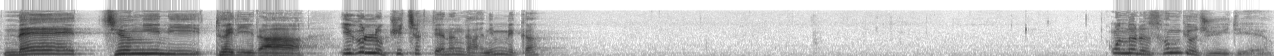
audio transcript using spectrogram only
내 증인이 되리라. 이걸로 귀착되는 거 아닙니까? 오늘은 성교주일이에요.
